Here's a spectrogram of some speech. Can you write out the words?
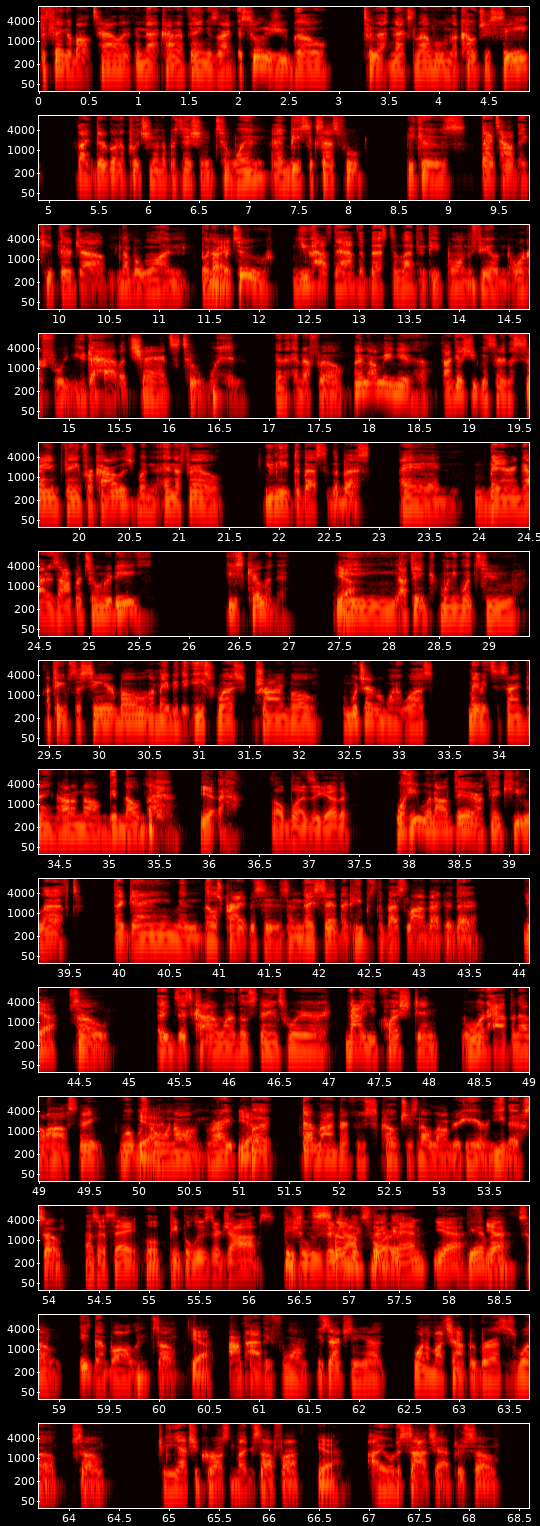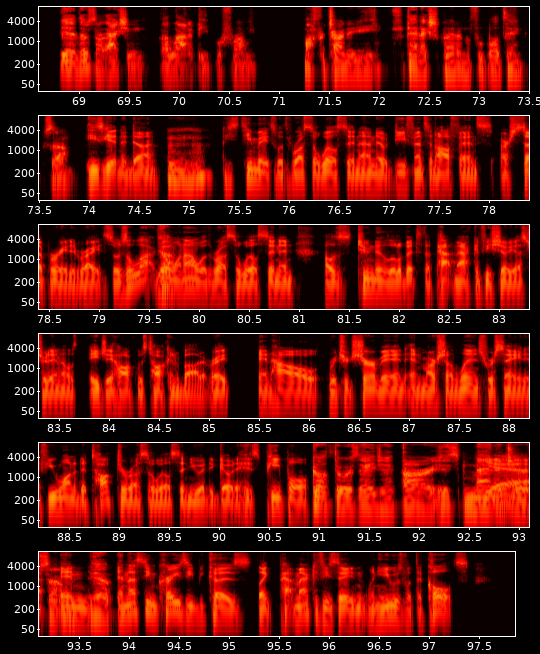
the thing about talent and that kind of thing is like, as soon as you go to that next level and the coaches see it, like they're going to put you in a position to win and be successful because that's how they keep their job, number one. But number Right. two, you have to have the best 11 people on the field in order for you to have a chance to win in the NFL. And I mean, yeah, I guess you can say the same thing for college, but in the NFL, you need the best of the best. And Baron got his opportunity. He's killing it. Yeah. He, I think when he went to, I think it was the Senior Bowl or maybe the East West Shrine Bowl, whichever one it was. Maybe it's the same thing. I don't know. I'm getting old now. Yeah. It all blends together. when he went out there, I think he left that game and those practices, and they said that he was the best linebacker there. Yeah. So it's, it's kind of one of those things where now you question what happened at Ohio State, what was Yeah. going on, right? Yeah. But that linebackers coach is no longer here either. So I was gonna say, well, people lose their jobs. People lose their So jobs for it, man. Yeah. yeah, Yeah. man. So he's been balling. So Yeah. I'm happy for him. He's actually uh, one of my chapter bros as well. So he actually crossed the Mega South Five. Yeah. Iota side chapter. So yeah, there's actually a lot of people from my fraternity that actually played on the football team. So He's getting it done. mhm. He's teammates with Russell Wilson. I know defense and offense are separated, right? So there's a lot Yeah. going on with Russell Wilson. And I was tuned in a little bit to the Pat McAfee show yesterday, and I was AJ Hawk was talking about it, right? And how Richard Sherman and Marshawn Lynch were saying if you wanted to talk to Russell Wilson, you had to go to his people. go through his agent or his manager Yeah, or something. And yeah. and that seemed crazy because like Pat McAfee saying when he was with the Colts,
